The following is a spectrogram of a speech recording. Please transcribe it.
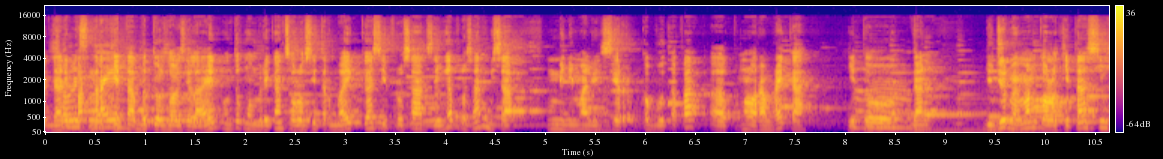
dari solusi partner lain. kita betul solusi lain untuk memberikan solusi terbaik ke si perusahaan sehingga perusahaan bisa meminimalisir kebut apa uh, pengeluaran mereka gitu. Hmm. Dan jujur memang kalau kita sih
